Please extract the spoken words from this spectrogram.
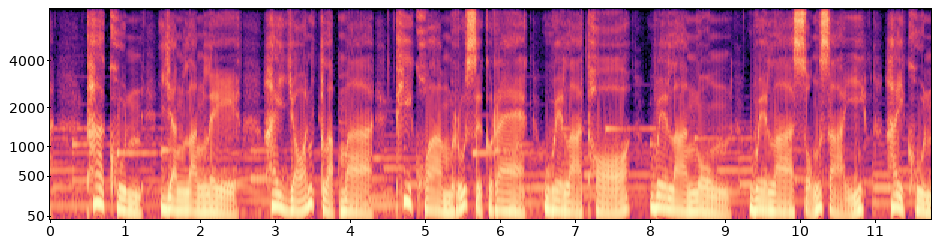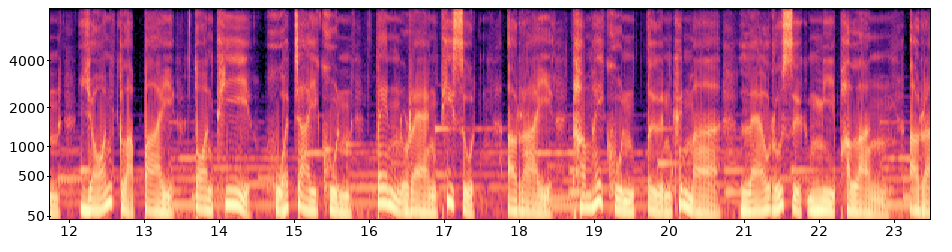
5 ถ้าคุณยังลังเล ให้ย้อนกลับมาที่ความรู้สึกแรก เวลาท้อ เวลางง เวลาสงสัย ให้คุณย้อนกลับไปตอนที่หัวใจคุณเต้นแรงที่สุด อะไรทำให้คุณตื่นขึ้นมา แล้วรู้สึกมีพลัง อะไร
